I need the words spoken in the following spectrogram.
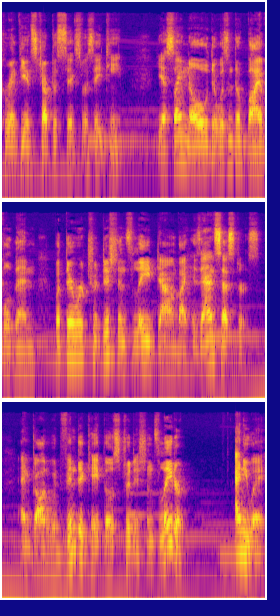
Corinthians chapter 6, verse 18. Yes, I know there wasn't a Bible then, but there were traditions laid down by his ancestors, and God would vindicate those traditions later. Anyway,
